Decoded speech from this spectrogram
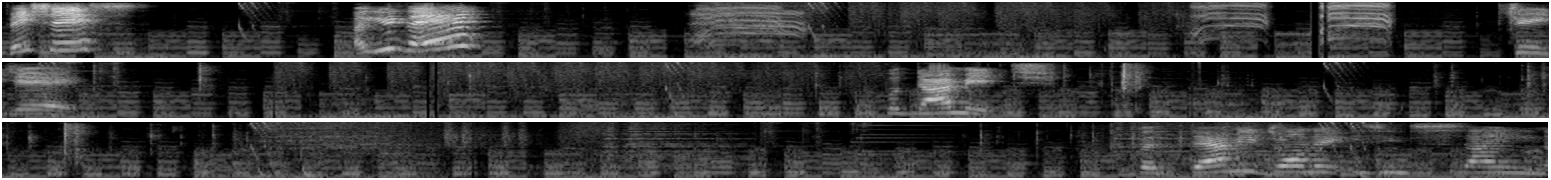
Vicious! Are you there? For damage. The damage on it is insane.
